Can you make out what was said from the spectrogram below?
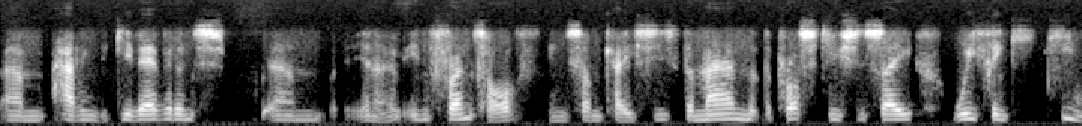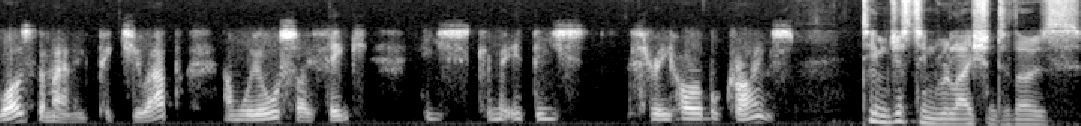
um, having to give evidence um, you know, in front of, in some cases, the man that the prosecution say we think he was the man who picked you up, and we also think he's committed these three horrible crimes. Tim, just in relation to those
